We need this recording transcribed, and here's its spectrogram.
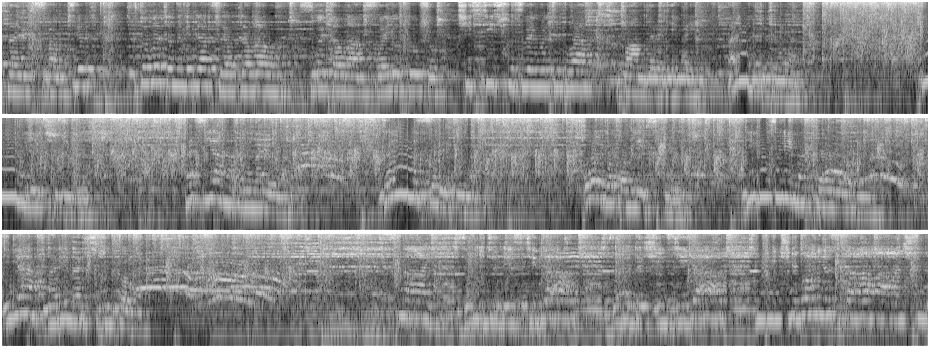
представить вам тех, кто в эту навигацию отдавал свой талант, свою душу, частичку своего тепла вам, дорогие мои. Алина Петрова, Ирина Ельчинова, Татьяна Пономарева, Галина Сорокина, Ольга Павлевская, Екатерина Старовойтова и я, Марина Чижникова. Зритель без тебя В этой жизни я ничего не значу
